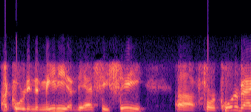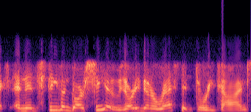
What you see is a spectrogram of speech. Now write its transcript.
according to the media of the SEC uh, for quarterbacks. And then Stephen Garcia, who's already been arrested three times,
